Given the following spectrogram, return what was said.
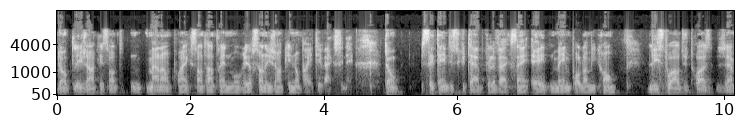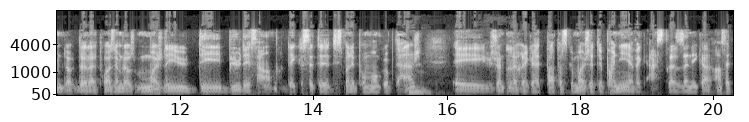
Donc les gens qui sont mal en point, qui sont en train de mourir, sont les gens qui n'ont pas été vaccinés. Donc c'est indiscutable que le vaccin aide, même pour l'Omicron. L'histoire du troisième de la troisième dose, moi je l'ai eu début décembre, dès que c'était disponible pour mon groupe d'âge, mm. Et je ne le regrette pas parce que moi j'étais poigné avec AstraZeneca. En fait,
